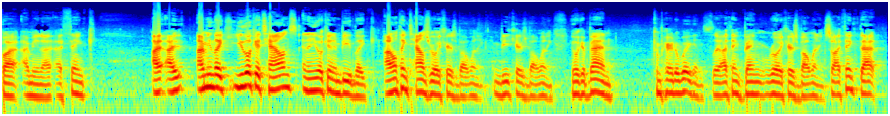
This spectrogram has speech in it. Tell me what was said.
but I mean, I, I think. I, I I mean, like you look at Towns and then you look at Embiid. Like I don't think Towns really cares about winning. Embiid cares about winning. You look at Ben compared to Wiggins. Like I think Ben really cares about winning. So I think that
